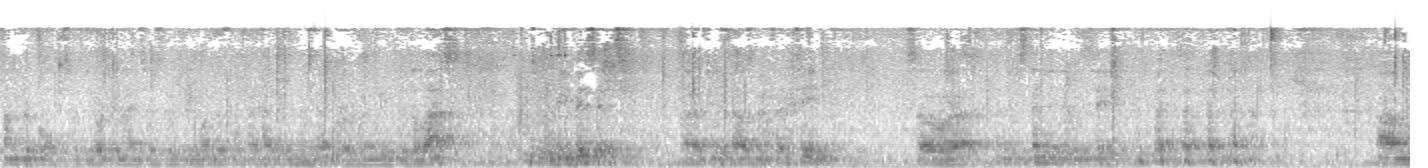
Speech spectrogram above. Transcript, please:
thunderbolts of the organizers, it would be wonderful to have you in November when we do the last to revisit uh, 2013. So uh, an extended invitation. um,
